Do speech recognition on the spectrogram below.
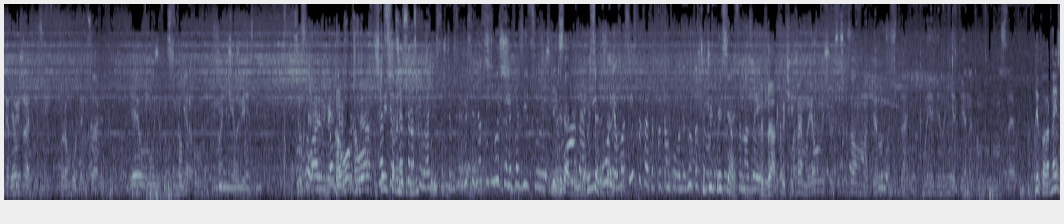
Пускай приезжает, мы с ним поработаем в зале. Я его научу просто манерам, внимание человеческим. Кого, кого? Сейчас, сейчас, сейчас я расскажу, Вадим, слушайте, вы сегодня услышали позицию и Влада, и Оли. У вас есть какая-то по этому поводу? Ну, то, что Чуть-чуть присядь. Ребята, Уважаемый, я вам еще все сказал на первом заседании. Моей вины нет, я на этом буду настаивать. Ти повернись.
